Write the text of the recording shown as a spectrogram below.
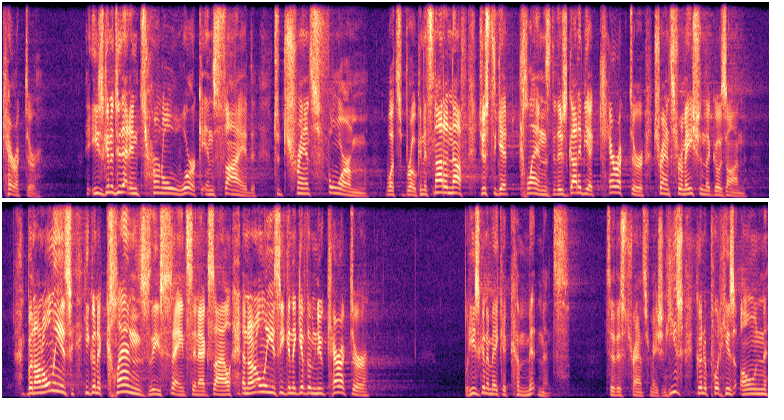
character. He's going to do that internal work inside to transform what's broken. It's not enough just to get cleansed, there's got to be a character transformation that goes on. But not only is he going to cleanse these saints in exile, and not only is he going to give them new character, but he's going to make a commitment to this transformation. He's going to put his own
